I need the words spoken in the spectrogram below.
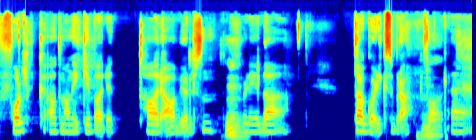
folk, at man ikke bare tar avgjørelsen, mm. fordi da, da går det ikke så bra. Nei. Eh.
